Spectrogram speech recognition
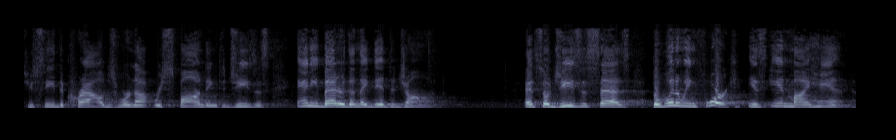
You see, the crowds were not responding to Jesus any better than they did to John. And so Jesus says, The winnowing fork is in my hand.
